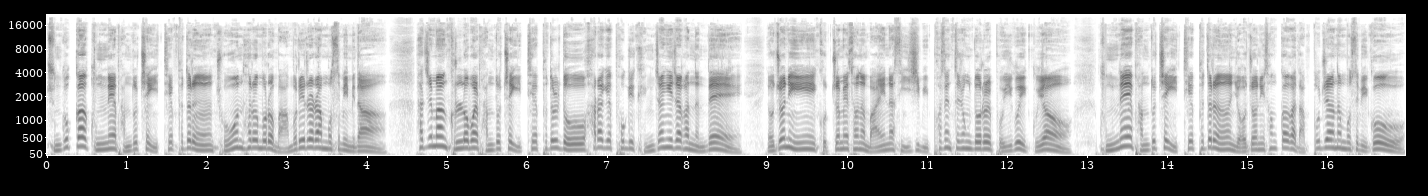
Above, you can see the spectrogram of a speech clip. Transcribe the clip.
중국과 국내 반도체 ETF들은 좋은 흐름으로 마무리를 한 모습입니다. 하지만 글로벌 반도체 ETF들도 하락의 폭이 굉장히 작았는데 여전히 고점에서는 마이너스 22% 정도를 보이고 있고요. 국내 반도체 ETF들은 여전히 성과가 나쁘지 않은 모습이고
